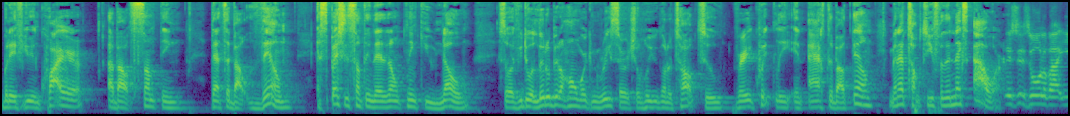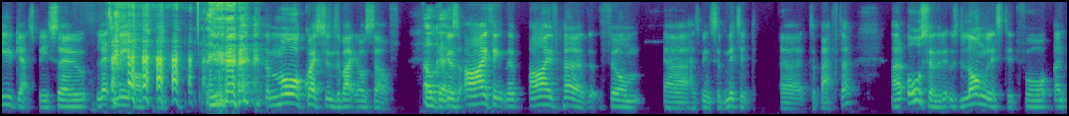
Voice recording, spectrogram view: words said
But if you inquire about something that's about them, especially something that they don't think you know, so if you do a little bit of homework and research on who you're going to talk to very quickly and ask about them, man, I talk to you for the next hour. This is all about you, Gatsby. So let me ask you the more questions about yourself. Okay. Because I think that I've heard that the film uh, has been submitted uh, to BAFTA, and also that it was longlisted for an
